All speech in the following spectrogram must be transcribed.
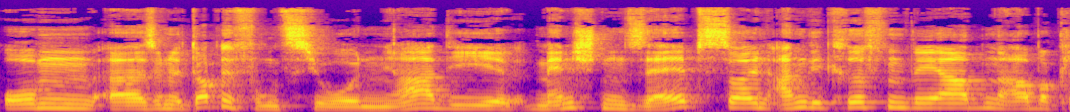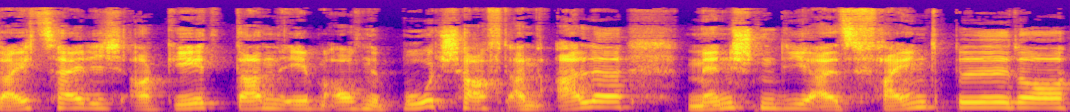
um äh, so eine Doppelfunktion, ja, die Menschen selbst sollen angegriffen werden, aber gleichzeitig ergeht dann eben auch eine Botschaft an alle Menschen, die als Feindbilder,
